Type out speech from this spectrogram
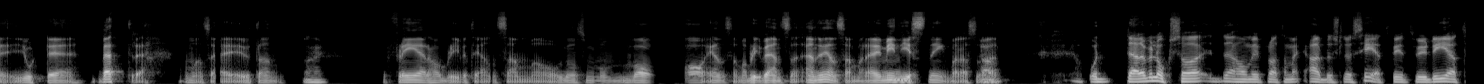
eh, gjort det bättre. Om man säger. Utan Nej. fler har blivit ensamma. Och de som var, ensamma har blivit ensam, ännu ensammare. Det är min mm. gissning bara. Sådär. Ja. Och där är väl också, där har vi pratat om arbetslöshet, vet vi det att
